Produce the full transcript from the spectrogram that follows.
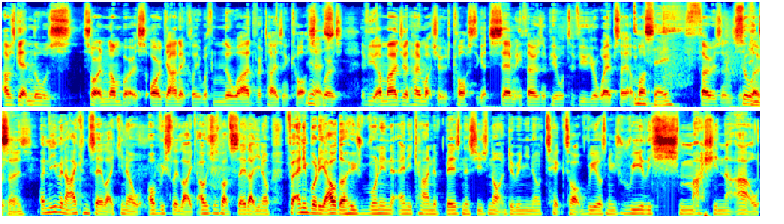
I was getting those sort of numbers organically with no advertising costs. Yes. Whereas if you imagine how much it would cost to get seventy thousand people to view your website a month, Insane. Thousands, So and insane. And even I can say, like, you know, obviously, like, I was just about to say that, you know, for anybody out there who's running any kind of business who's not doing, you know, TikTok reels and who's really smashing that out,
